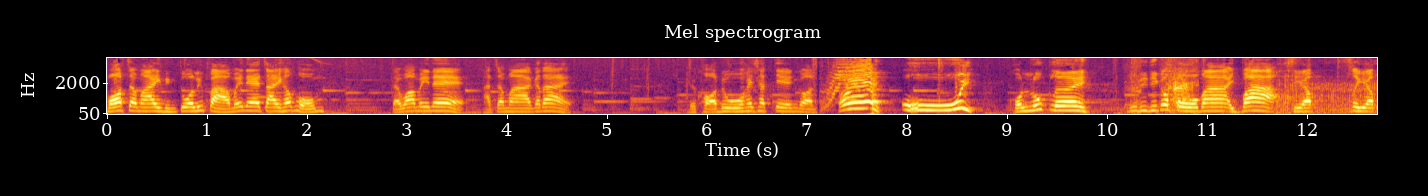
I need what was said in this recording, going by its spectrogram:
บอสจะมาอีกหนึ่งตัวหรือเปล่าไม่แน่ใจครับผม แต่ว่าไม่แน่อาจจะมาก็ได้ เดี๋ยวขอดูให้ชัดเจนก่อนเฮ้ยโอ้โหยขนลุกเลย อยู่ดีๆก็โผล่มาไอ้บ้าเสียบเสียบ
